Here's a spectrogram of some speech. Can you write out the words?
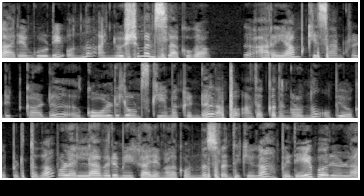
കാര്യം കൂടി ഒന്ന് അന്വേഷിച്ച് മനസ്സിലാക്കുക. അറിയാം Kisan credit card gold loan സ്കീമൊക്കെ ഉണ്ട്. അപ്പോൾ അതൊക്കെ നിങ്ങളൊന്ന് ഉപയോഗപ്പെടുത്തുക. അപ്പോൾ എല്ലാവരും ഈ കാര്യങ്ങളൊക്കെ ഒന്ന് ശ്രദ്ധിക്കുക. അപ്പോൾ ഇതേപോലെയുള്ള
